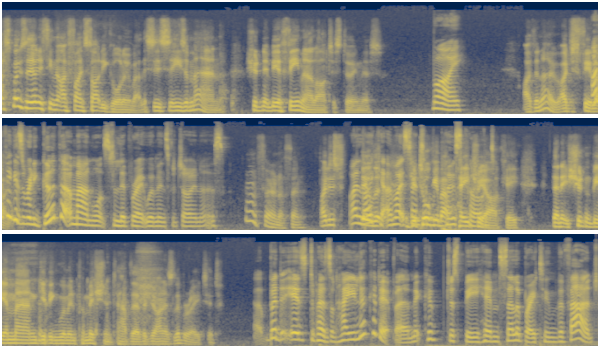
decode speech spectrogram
I suppose the only thing that I find slightly galling about this is he's a man. Shouldn't it be a female artist doing this? Why? I don't know. I just feel I like think it's really good that a man wants to liberate women's vaginas. Oh, fair enough then. I just I like it. I might if you're talking about postcard. patriarchy, then it shouldn't be a man giving women permission to have their vaginas liberated. Uh, But it depends on how you look at it, Ben. It could just be him celebrating the vag.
